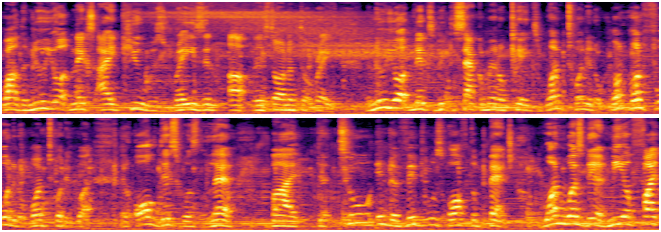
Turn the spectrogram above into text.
while the New York Knicks IQ is raising up and starting to raise. The New York Knicks beat the Sacramento Kings 120 to 1, 140 to 121, and all this was led by the two individuals off the bench. One was their neophyte,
